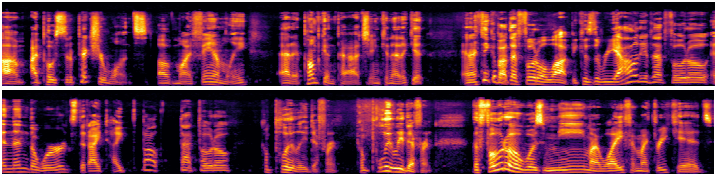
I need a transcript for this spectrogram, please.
um, I posted a picture once of my family at a pumpkin patch in Connecticut. And I think about that photo a lot because the reality of that photo and then the words that I typed about that photo, completely different. Completely different. The photo was me, my wife, and my three kids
